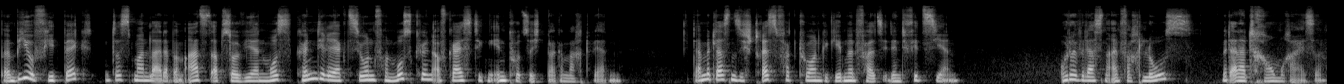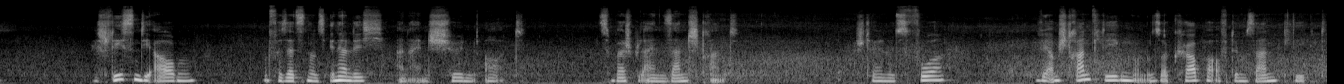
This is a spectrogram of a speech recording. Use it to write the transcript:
Beim Biofeedback, das man leider beim Arzt absolvieren muss, können die Reaktionen von Muskeln auf geistigen Input sichtbar gemacht werden. Damit lassen sich Stressfaktoren gegebenenfalls identifizieren. Oder wir lassen einfach los mit einer Traumreise. Wir schließen die Augen und versetzen uns innerlich an einen schönen Ort, zum Beispiel einen Sandstrand. Stellen uns vor, wie wir am Strand liegen und unser Körper auf dem Sand liegt,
